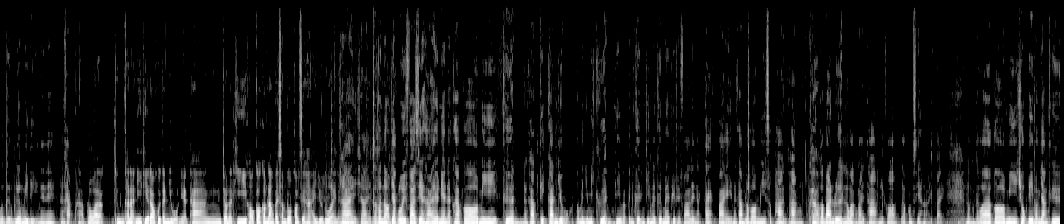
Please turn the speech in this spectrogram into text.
ว่าถือเรื่องไม่ดีแน่ๆนะครับครับ เพราะว่าถึงขณะนี้ที่เราคุยกันอยู่เนี่ยทางเจ้าหน้าที่เขาก็กำลังไปสำรวจความเสียหายอยู่ด้วยนะครัใช่ใช่แล้วก็นอกจากโรงไฟฟ้าเสียหายแล้วเนี่ยนะครับก็มีเขื่อนนะครับที่กั้นอยู่ก็มันจะมีเขื่อนที่แบบเป็นเขื่อนจริงๆเลยคือไม่ผลิตไฟฟ้าเลยนะแตกไปนะครับแล้วก็มีสะพานพังครับแล้วก็บ้านเรือนระหว่างรายทางนี่ก็ได้รับความเสียหายไปแล้วแต่ว่าก็มีโชคดีบางอย่างคือ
